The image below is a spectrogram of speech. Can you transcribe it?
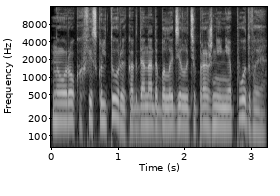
На уроках физкультуры, когда надо было делать упражнения подвое,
